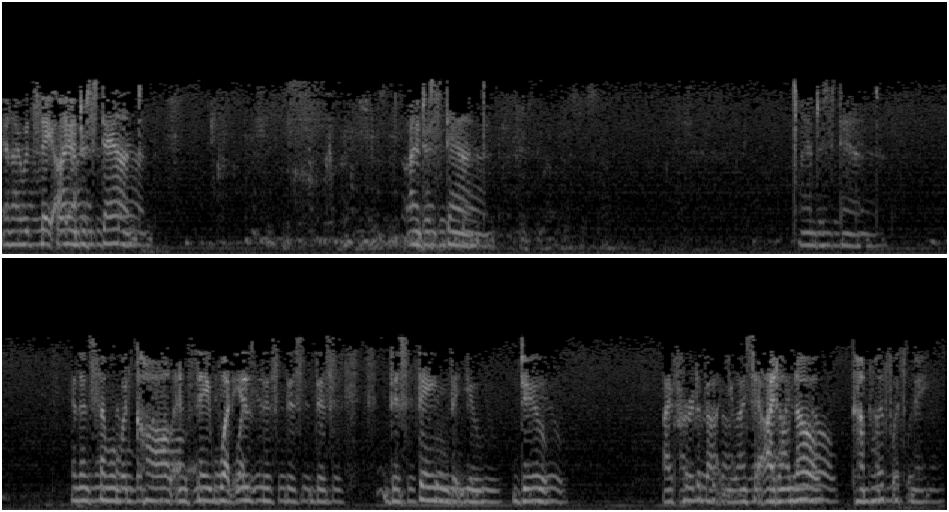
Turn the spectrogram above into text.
And I would say, I understand. I understand. I understand. And then someone would call and say, "What is this this this this thing that you do?" I've heard about you. I say, "I don't know. Come live with me."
